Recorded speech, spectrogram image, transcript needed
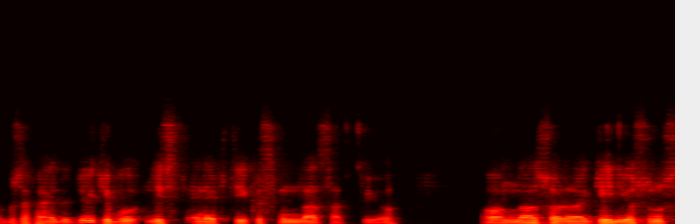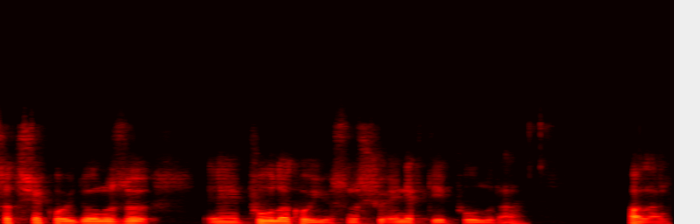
Bu sefer de diyor ki bu list NFT kısmından sat diyor. Ondan sonra geliyorsunuz satışa koyduğunuzu e, pool'a koyuyorsunuz. Şu NFT pool'una falan.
